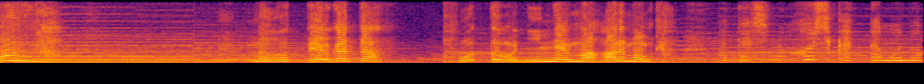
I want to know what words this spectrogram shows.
オルガ治ってよかったもっとも人間もあるもんか私の欲しかったもの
